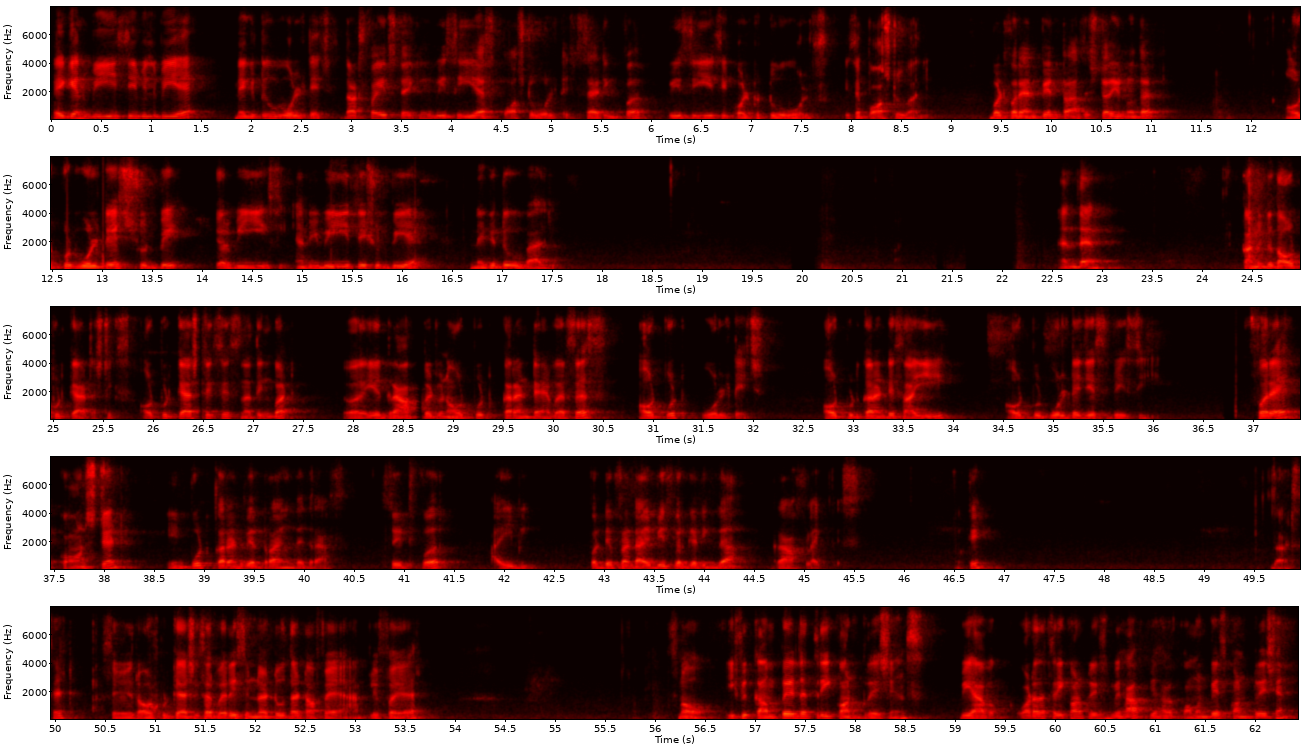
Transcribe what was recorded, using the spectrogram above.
Again, VEC will be a negative voltage. That's why it's taking VCE as positive voltage. Setting for VCE is equal to 2 volts. It's a positive value. But for NPN transistor, you know that output voltage should be your VEC and VEC should be a negative value. And then coming to the output characteristics. Output characteristics is nothing but uh, a graph between output current versus output voltage. Output current is IE, output voltage is VCE. For a constant input current, we are drawing the graph. So it's for IB. For different IBs, we are getting the graph like this. Okay. That's it. So your output caches are very similar to that of a amplifier. Okay. So now, if you compare the three configurations, we have a, what are the three configurations we have? We have a common base configuration.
